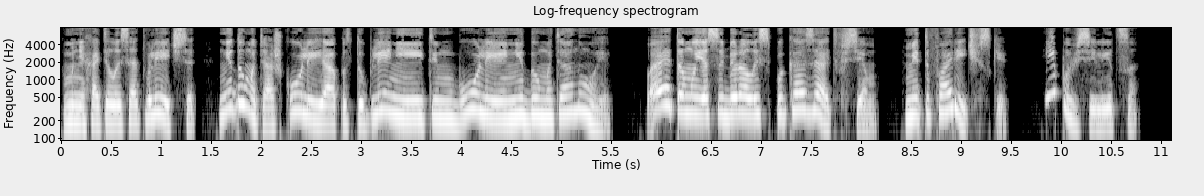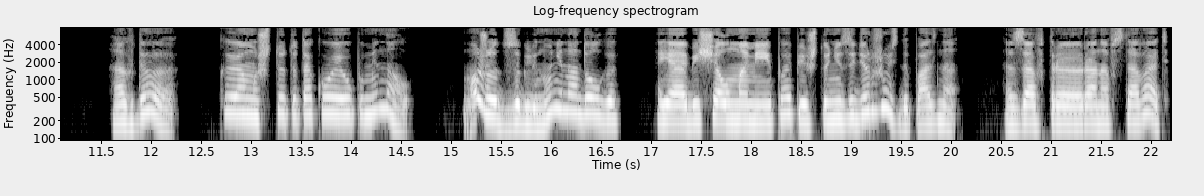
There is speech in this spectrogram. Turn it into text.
Мне хотелось отвлечься, не думать о школе и о поступлении, и тем более не думать о Ное. Поэтому я собиралась показать всем, метафорически, и повеселиться. Ах да, Кэм что-то такое упоминал. Может, загляну ненадолго. Я обещал маме и папе, что не задержусь допоздна. Завтра рано вставать.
